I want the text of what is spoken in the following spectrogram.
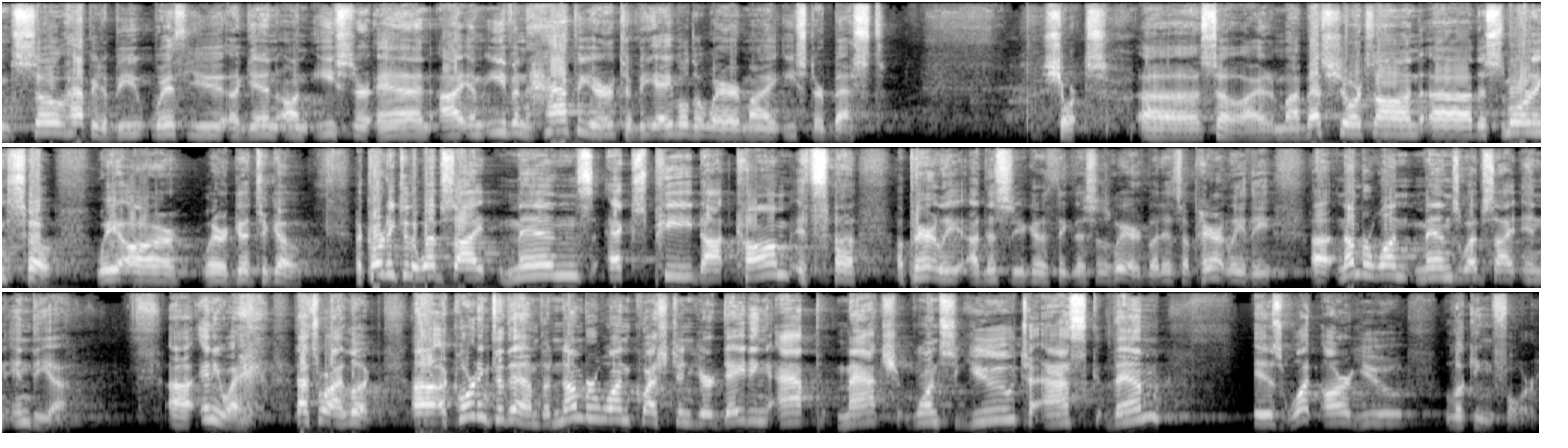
I'm so happy to be with you again on Easter, and I am even happier to be able to wear my Easter best shorts. Uh, so I had my best shorts on uh, this morning, so we are we're good to go. According to the website mensxp.com, it's uh, apparently uh, this you're going to think this is weird, but it's apparently the uh, number one men's website in India. Uh, anyway. That's where I looked. Uh, according to them, the number one question your dating app match wants you to ask them is What are you looking for?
